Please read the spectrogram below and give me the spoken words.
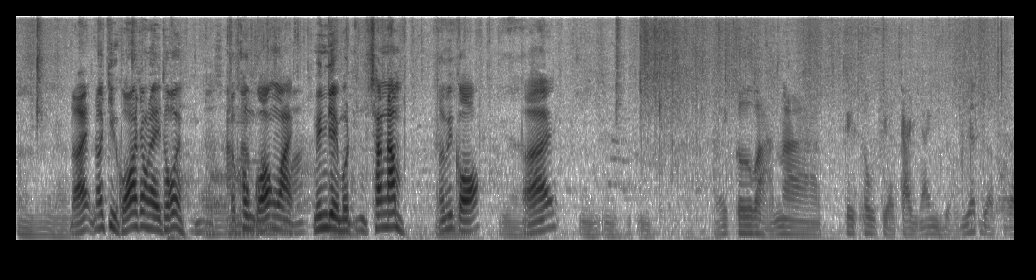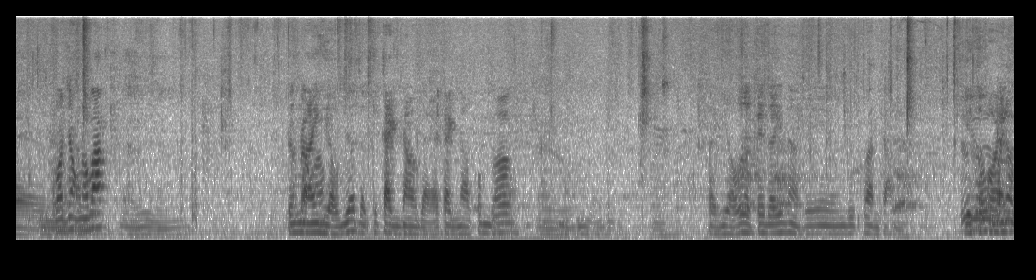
Ừ, đấy nó chỉ có trong này thôi. Nó không có ở ngoài. mình để một sang năm nó mới có. Đấy. Ừ, ừ. Đấy, cơ bản là cái khâu tỉa cành anh hiểu biết được về quan trọng nó bác. Tức là anh hiểu biết được cái cành nào để cành nào không để vâng phải hiểu được cái đấy là cái, cái quan trọng. Thì không là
